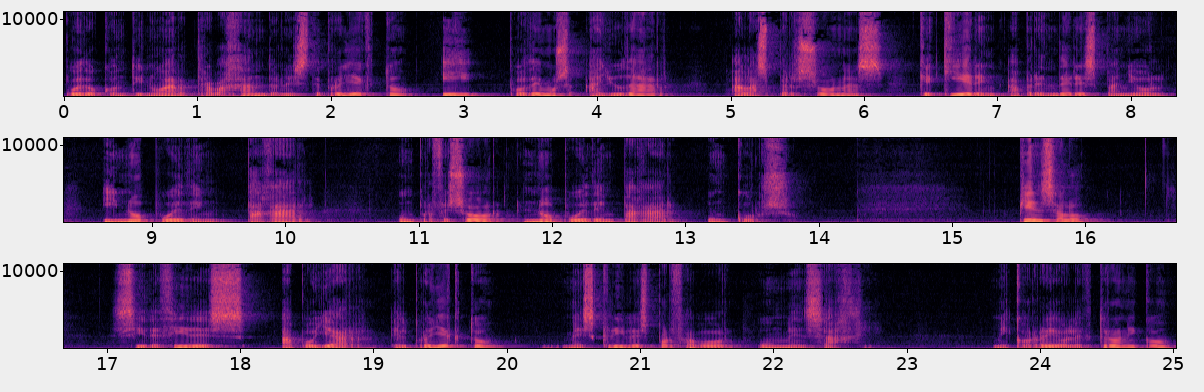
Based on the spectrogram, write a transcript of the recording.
puedo continuar trabajando en este proyecto y podemos ayudar a las personas que quieren aprender español y no pueden pagar un profesor, no pueden pagar un curso. Piénsalo. Si decides apoyar el proyecto, me escribes por favor un mensaje. Mi correo electrónico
